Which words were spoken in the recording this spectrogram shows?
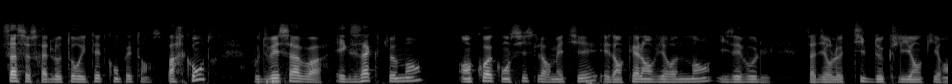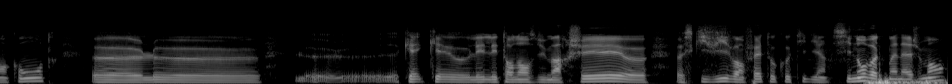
Ça, ce serait de l'autorité de compétence. Par contre, vous devez savoir exactement en quoi consiste leur métier et dans quel environnement ils évoluent. C'est-à-dire le type de client qu'ils rencontrent, euh, le, euh, les, tendances du marché, euh, euh, ce qu'ils vivent en fait au quotidien. Sinon, votre management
